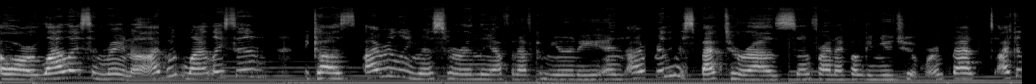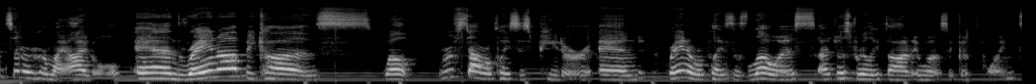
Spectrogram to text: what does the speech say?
are Lilase and Rayna. I put Lilase in because I really miss her in the FNF community and I really respect her as a Friday Night Funkin' YouTuber. In fact, I consider her my idol. And Rayna because, well, RuvStyle replaces Peter and Rayna replaces Lois. I just really thought it was a good point.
